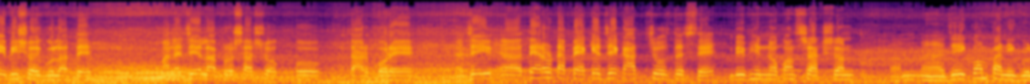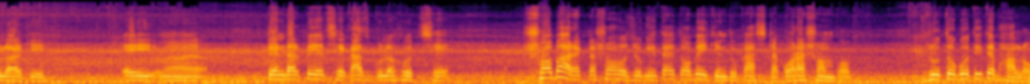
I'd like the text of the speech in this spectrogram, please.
এই বিষয়গুলাতে মানে জেলা প্রশাসক হোক, তারপরে যেই তেরোটা প্যাকেজে কাজ চলতেছে, বিভিন্ন কনস্ট্রাকশন যেই কোম্পানিগুলো আর কি, এই টেন্ডার পেয়েছে, কাজগুলো হচ্ছে, সবার একটা সহযোগিতায় তবেই কিন্তু কাজটা করা সম্ভব। দ্রুত গতিতে ভালো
